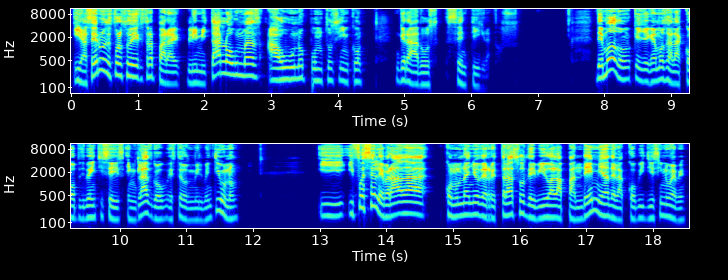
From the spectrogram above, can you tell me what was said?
y hacer un esfuerzo extra para limitarlo aún más a 1.5 grados centígrados. De modo que llegamos a la COP26 en Glasgow este 2021 y, y fue celebrada con un año de retraso debido a la pandemia de la COVID-19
